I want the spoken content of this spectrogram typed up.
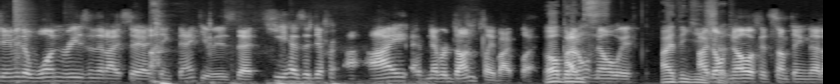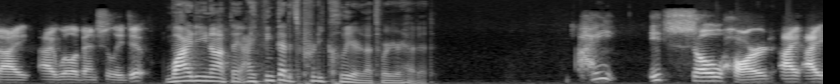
Jamie, the one reason that I say I think thank you is that he has a different. I, I have never done play by play. Oh, but I I'm don't know if I think you. I don't know if it's something that I I will eventually do. Why do you not think? I think that it's pretty clear that's where you're headed. I it's so hard. I, I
